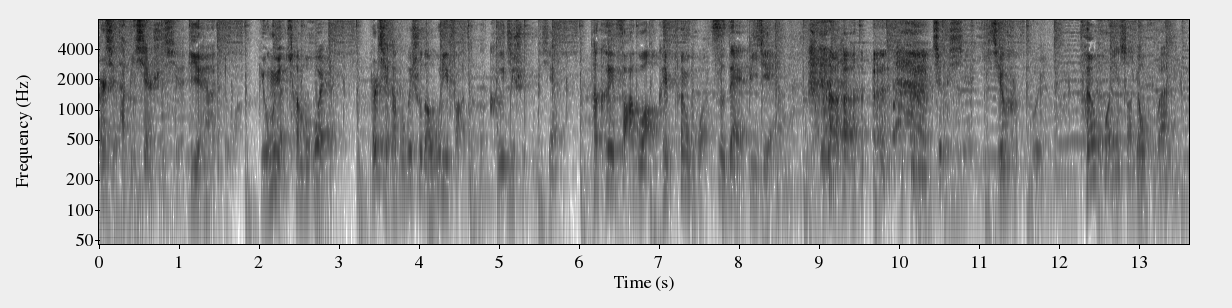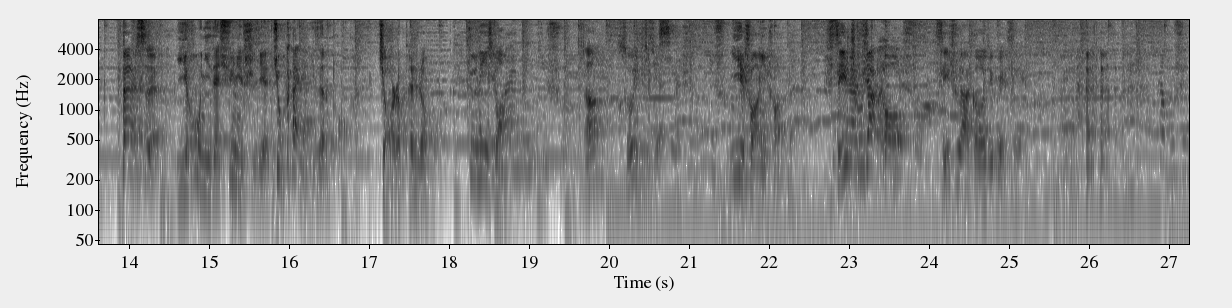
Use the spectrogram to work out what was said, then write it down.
而且它比现实鞋厉害很多，永远穿不坏，而且它不会受到物理法则和科技水平的限制，它可以发光，可以喷火，自带 BGM。这个鞋已经很贵了，喷火那双要五万美元，但是以后你在虚拟世界就看你在这跑，脚上喷着火，就那一双。啊，所以这鞋鞋是一双一双一双的卖，谁出价高，谁出价高就给谁。它不是一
